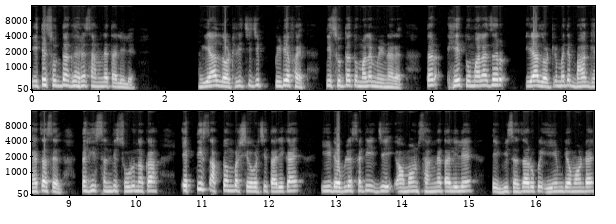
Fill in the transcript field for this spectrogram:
इथे सुद्धा घरं सांगण्यात आलेली आहे या लॉटरीची जी पी डी एफ आहेत ती सुद्धा तुम्हाला मिळणार आहेत. तर हे तुम्हाला जर या लॉटरीमध्ये भाग घ्यायचा असेल तर ही संधी सोडू नका. एकतीस ऑक्टोबर शेवटची तारीख आहे. ई डब्ल्यू साठी जी अमाऊंट सांगण्यात आलेली आहे ते वीस हजार रुपये ई एम डी अमाऊंट आहे.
